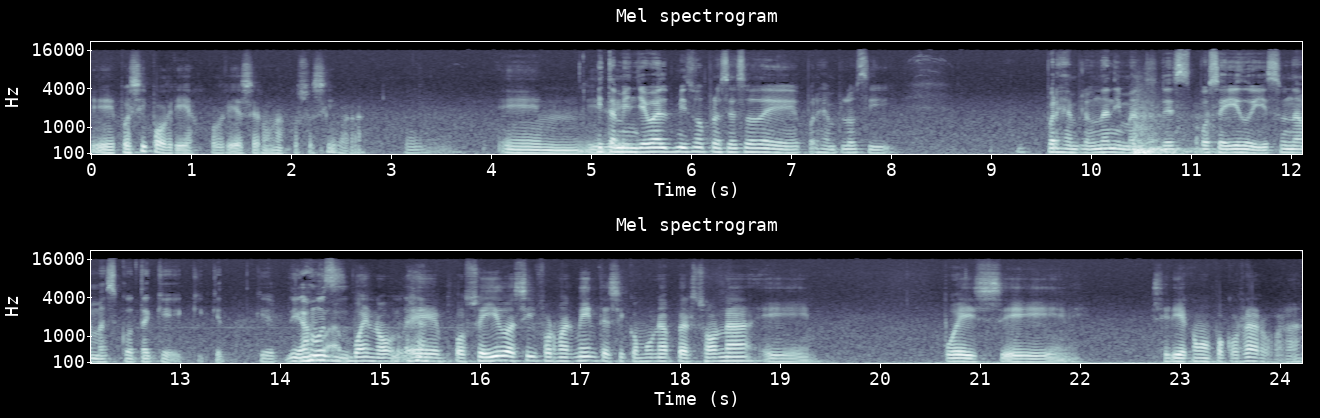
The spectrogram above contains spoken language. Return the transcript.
Eh, pues sí podría, podría ser una cosa así, ¿verdad? Em, y, también lleva el mismo proceso de, por ejemplo, si, por ejemplo, un animal es poseído y es una mascota que, que que digamos... Ah, bueno, eh, poseído así formalmente, así como una persona, eh, pues eh, sería como un poco raro, ¿verdad?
